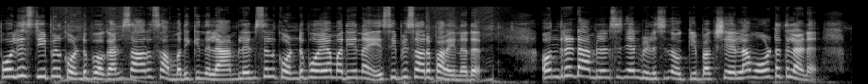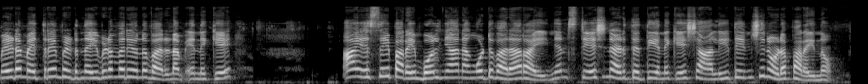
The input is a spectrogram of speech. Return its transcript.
പോലീസ് ജീപ്പിൽ കൊണ്ടുപോകാൻ സാറ് സമ്മതിക്കുന്നില്ല. ആംബുലൻസിൽ കൊണ്ടുപോയാൽ മതിയെന്ന എ സി പി സാറ് പറയുന്നത്. ഒന്ന് രണ്ട് ആംബുലൻസ് ഞാൻ വിളിച്ചു നോക്കി. പക്ഷേ എല്ലാം ഓട്ടത്തിലാണ്. മേഡം എത്രയും പെട്ടെന്ന് ഇവിടം വരെ ഒന്ന് വരണം എന്നൊക്കെ ആ എസ് ഐ പറയുമ്പോൾ ഞാൻ അങ്ങോട്ട് വരാറായി. ഞാൻ സ്റ്റേഷനടുത്തെത്തി എന്നൊക്കെ ശാലി ടെൻഷനോടെ പറയുന്നു.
